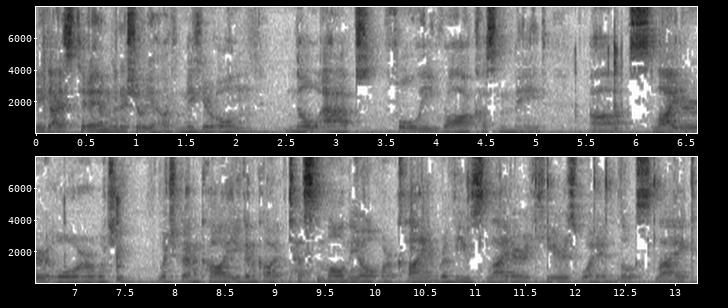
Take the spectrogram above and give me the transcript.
Hey guys, today I'm going to show you how to make your own no apps, fully raw custom made uh, slider or what you what you're going to call it. You're going to call it testimonial or client review slider. Here's what it looks like.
